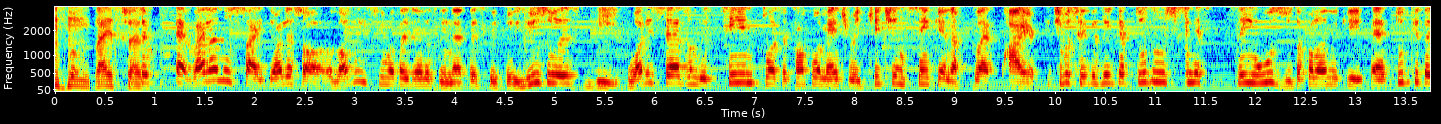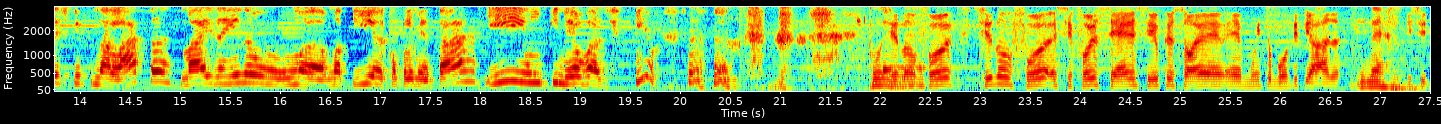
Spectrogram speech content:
vai saber. Você, é, vai lá no site, olha só, logo em cima tá dizendo assim, né? Tá escrito useless D. What it says on the tin plus a complimentary kitchen sink and a flat tire. Tipo assim, tá dizendo que é tudo sem, sem uso. Tá falando que é tudo que tá escrito na lata, mais ainda uma, uma pia complementar e um pneu vazio. Pois se é. não for, se não for, se for sério, se o pessoal é, é muito bom de piada. É. E, se,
